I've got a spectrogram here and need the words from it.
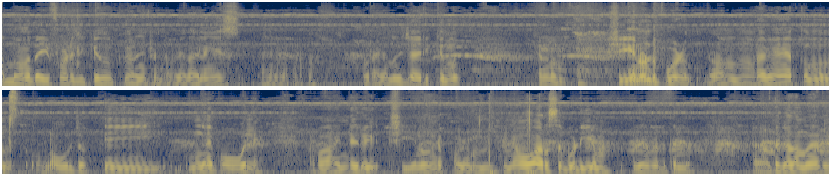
ഒന്ന് വന്ന് ടൈഫോയിഡ് ചെക്ക് ചെയ്ത് നോക്കുക പറഞ്ഞിട്ടുണ്ട്. അപ്പോൾ ഏതായാലും ഈ കുറേയെന്ന് വിചാരിക്കുന്നു. കാരണം ക്ഷീണമുണ്ട് ഇപ്പോഴും. കാരണം നമ്മുടെ മേത്തൊന്നും ഉള്ള ഊർജമൊക്കെ ഈ ഇങ്ങനെ പോവല്ലേ? അപ്പോൾ അതിന്റെ ഒരു ക്ഷീണമുണ്ട് ഇപ്പോഴും. പിന്നെ ഒ ആർ എസ് പൊടിയും അതേപോലെ തന്നെ അതൊക്കെ തന്നു. അതായത്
